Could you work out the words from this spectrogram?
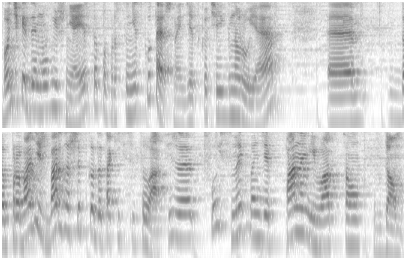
bądź kiedy mówisz nie, jest to po prostu nieskuteczne i dziecko cię ignoruje, doprowadzisz bardzo szybko do takich sytuacji, że twój smyk będzie panem i władcą w domu.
